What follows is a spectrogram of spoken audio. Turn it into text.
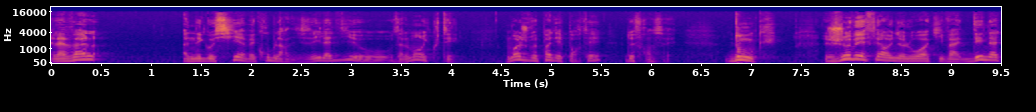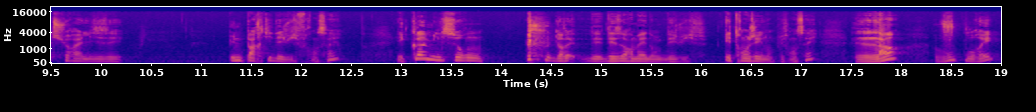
Laval a négocié avec Roublardise. Et il a dit aux Allemands, écoutez, moi je ne veux pas déporter de Français. Donc, je vais faire une loi qui va dénaturaliser une partie des juifs français, et comme ils seront désormais des juifs étrangers non plus français, là, vous pourrez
